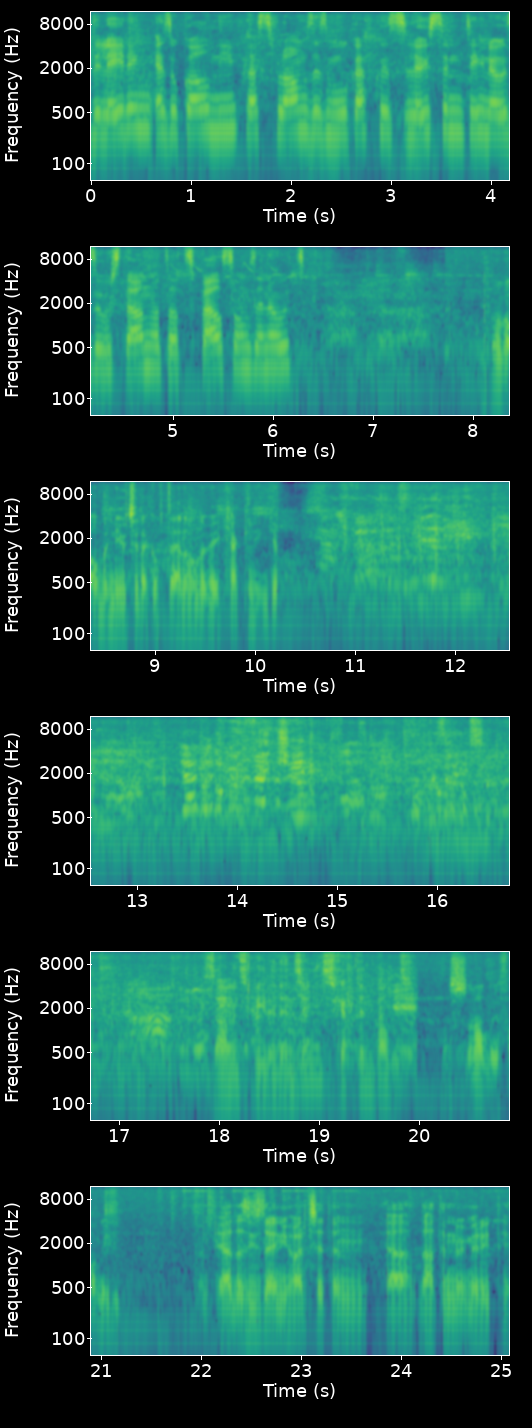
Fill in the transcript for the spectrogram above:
De leiding is ook al niet West-Vlaams, dus we moeten ook even luisteren tegen hoe ze verstaan wat dat spel soms inhoudt. Ik ben wel benieuwd hoe ik op het einde van de week ga klinken. Ja, maar nog een vriendje. Samen spelen en zingen schept een band. Als een andere familie. Ja, dat is iets dat in je hart zit en ja, dat gaat er nooit meer uit. Hè.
